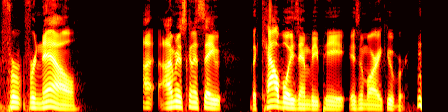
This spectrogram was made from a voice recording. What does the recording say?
for for now, I, I'm just going to say the Cowboys MVP is Amari Cooper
